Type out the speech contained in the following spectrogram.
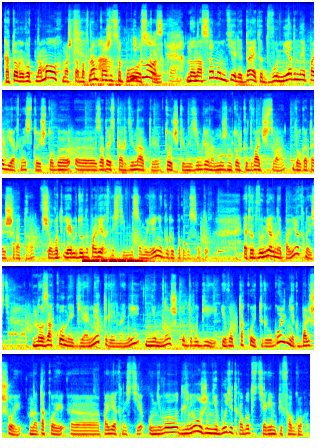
которая вот на малых масштабах нам а, кажется плоской. Плоская. Но на самом деле, да, это двумерная поверхность. То есть, чтобы э, задать координаты точки на Земле, нам нужно только два числа, долгота и широта. Все, вот я имею в виду на поверхности именно самой, я не говорю про высоту. Это двумерная поверхность, но законы геометрии на ней немножко другие. И вот такой треугольник большой на такой э, поверхности, у него, для него уже не будет работать теорема Пифагора.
